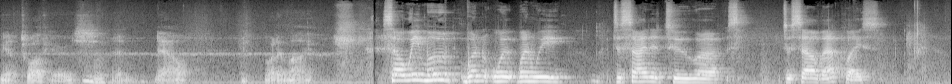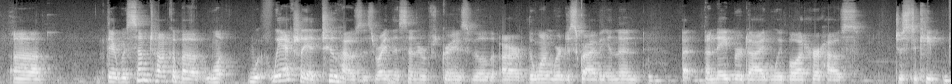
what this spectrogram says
you know 12 years Mm-hmm. and now what am i So we moved when when we decided to uh, s- to sell that place. Uh, there was some talk about. We actually had two houses right in the center of Grahamsville. Our the one we're describing, and then a, a neighbor died, and we bought her house just to keep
